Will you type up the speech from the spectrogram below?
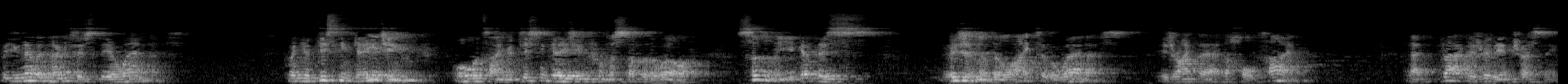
but you never notice the awareness. When you're disengaging all the time, you're disengaging from the stuff of the world, suddenly you get this vision of the light of awareness is right there the whole time. Now that is really interesting.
